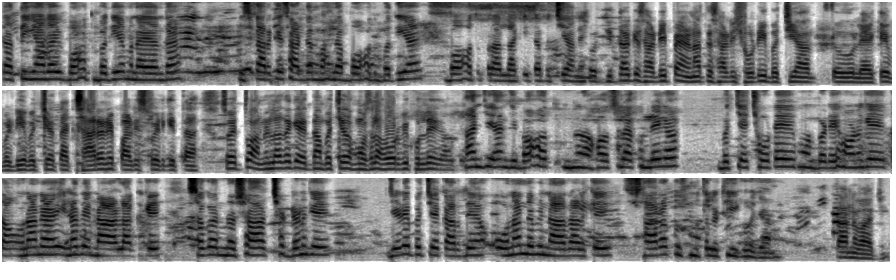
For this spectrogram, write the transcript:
ਤਾਂ ਤੀਆਂ ਦਾ ਵੀ ਬਹੁਤ ਵਧੀਆ ਮਨਾਇਆ ਜਾਂਦਾ। ਇਸ ਕਰਕੇ ਸਾਡਾ ਮਹੱਲਾ ਬਹੁਤ ਵਧੀਆ ਹੈ ਬਹੁਤ ਉਪਰਾਲਾ ਕੀਤਾ ਬੱਚਿਆਂ ਨੇ। ਜਿੱਦਾਂ ਕਿ ਸਾਡੀ ਭੈਣਾਂ ਤੇ ਸਾਡੀ ਛੋਟੀ ਬੱਚੀਆਂ ਤੋਂ ਲੈ ਕੇ ਵੱਡੀਆਂ ਬੱਚਿਆਂ ਤੱਕ ਸਾਰਿਆਂ ਨੇ ਪਾਰਟਿਸਿਪੇਟ ਕੀਤਾ। ਸੋ ਤੁਹਾਨੂੰ ਲੱਗਦਾ ਕਿ ਇਦਾਂ ਬੱਚਿਆਂ ਦਾ ਹੌਸਲਾ ਹੋਰ ਵੀ ਖੁੱਲੇਗਾ ਹਾਂਜੀ ਹਾਂਜੀ ਬਹੁਤ ਹੌਸਲਾ ਖੁੱਲੇਗਾ ਬੱਚੇ ਛੋਟੇ ਹੁਣ ਬੜੇ ਹੋਣਗੇ ਤਾਂ ਉਹਨਾਂ ਨੇ ਇਹਨਾਂ ਦੇ ਨਾਲ ਲੱਗ ਕੇ ਸਗੋਂ ਨਸ਼ਾ ਛੱਡਣਗੇ। ਜਿਹੜੇ ਬੱਚੇ ਕਰਦੇ ਆ, ਉਹਨਾਂ ਨੇ ਵੀ ਨਾਲ ਰਲ ਕੇ ਸਾਰਾ ਕੁਝ ਮਤਲਬ ਠੀਕ ਹੋ ਜਾਣਾ। ਧੰਨਵਾਦ ਜੀ।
